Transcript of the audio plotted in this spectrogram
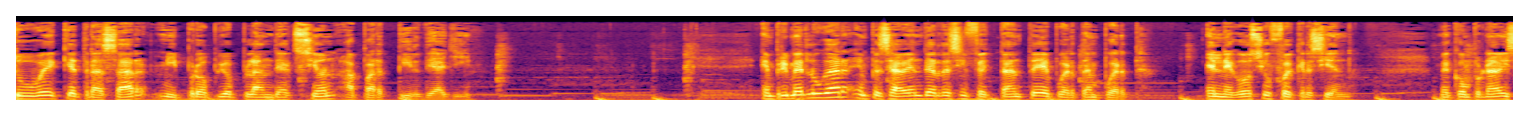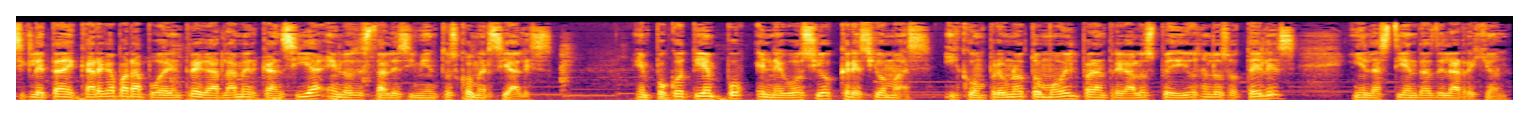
tuve que trazar mi propio plan de acción a partir de allí. En primer lugar, empecé a vender desinfectante de puerta en puerta. El negocio fue creciendo. Me compré una bicicleta de carga para poder entregar la mercancía en los establecimientos comerciales. En poco tiempo el negocio creció más y compré un automóvil para entregar los pedidos en los hoteles y en las tiendas de la región.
